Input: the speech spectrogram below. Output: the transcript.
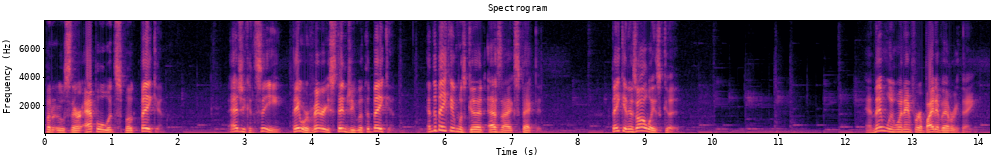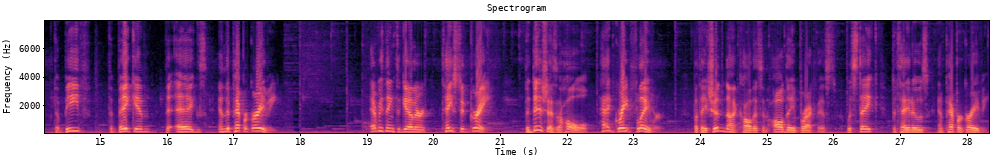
but it was their applewood smoked bacon. As you can see, they were very stingy with the bacon, and the bacon was good as I expected. Bacon is always good. And then we went in for a bite of everything the beef, the bacon, the eggs, and the pepper gravy. Everything together tasted great. The dish as a whole had great flavor, but they should not call this an all day breakfast with steak, potatoes, and pepper gravy.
